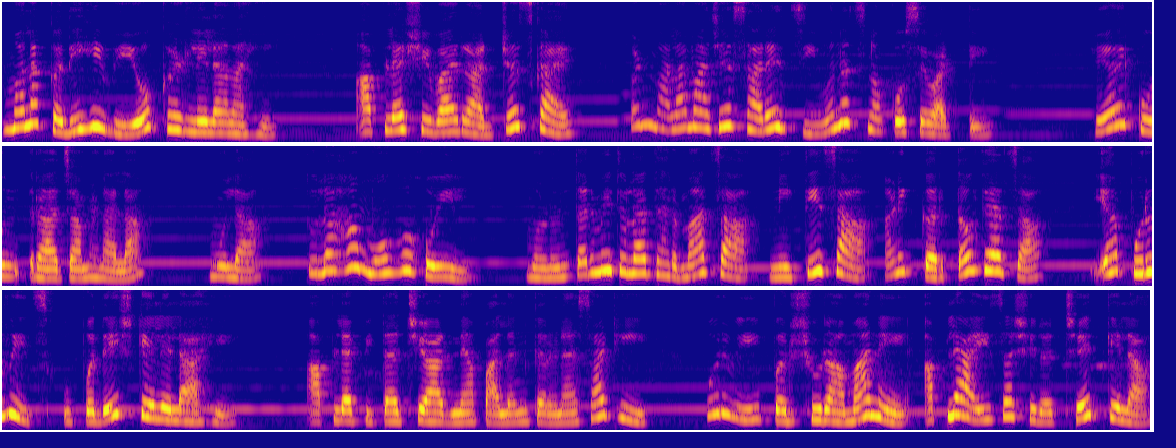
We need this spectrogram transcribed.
मला कधीही वियोग घडलेला नाही. आपल्याशिवाय राज्यच काय? पण मला माझे सारे जीवनच नकोसे वाटते. हे ऐकून राजा म्हणाला मुला तुला हा मोह होईल. म्हणून तर मी तुला धर्माचा नीतीचा आणि कर्तव्याचा यापूर्वीच उपदेश केलेला आहे. आपल्या पिताची आज्ञा पालन करण्यासाठी पूर्वी परशुरामाने आपल्या आईचा शिरच्छेद केला.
